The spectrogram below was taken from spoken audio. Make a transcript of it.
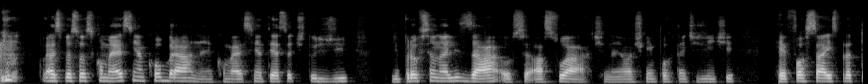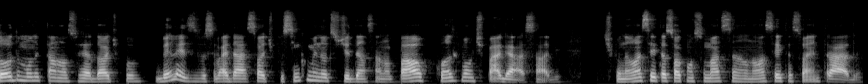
as pessoas comecem a cobrar, né? Comecem a ter essa atitude de, de profissionalizar a sua arte, né? Eu acho que é importante a gente reforçar isso para todo mundo que está ao nosso redor, tipo, beleza, você vai dar só, tipo, cinco minutos de dançar no palco, quanto vão te pagar, sabe? Tipo, não aceita só consumação, não aceita só entrada.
